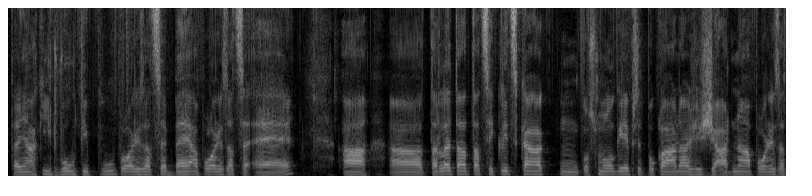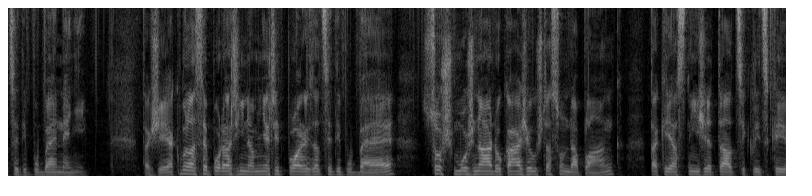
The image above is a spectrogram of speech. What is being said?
to je nějakých dvou typů, polarizace B a polarizace E. A, a tahle ta, ta cyklická hm, kosmologie předpokládá, že žádná polarizace typu B není. Takže jakmile se podaří naměřit polarizaci typu B, což možná dokáže už ta sonda Planck, tak je jasný, že ta, cyklický,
